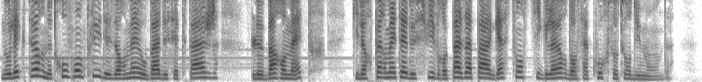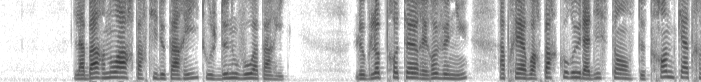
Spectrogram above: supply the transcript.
Nos lecteurs ne trouveront plus désormais au bas de cette page le baromètre qui leur permettait de suivre pas à pas Gaston Stigler dans sa course autour du monde. La barre noire partie de Paris touche de nouveau à Paris. Le globe-trotter est revenu après avoir parcouru la distance de 34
